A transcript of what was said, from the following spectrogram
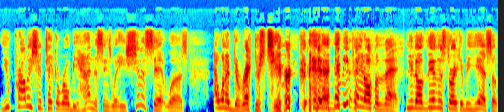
you probably should take a role behind the scenes. What he should have said was, I want a director's chair and get me paid off of that. You know, then the story could be, yeah, so,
